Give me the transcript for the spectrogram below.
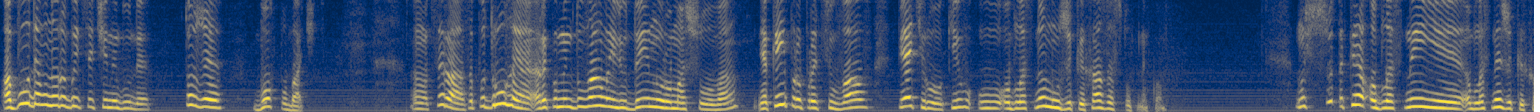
А буде воно робитися чи не буде, то вже Бог побачить. Це раз. А по-друге, рекомендували людину Ромашова, який пропрацював 5 років у обласному ЖКХ заступником. Ну, що таке обласний, обласне ЖКХ?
